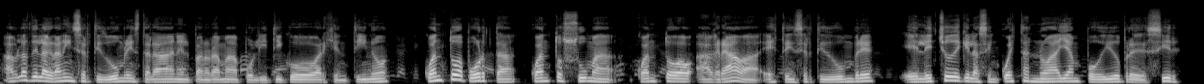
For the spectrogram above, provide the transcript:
Hablas de la gran incertidumbre instalada en el panorama político argentino. ¿Cuánto aporta, cuánto suma, cuánto agrava esta incertidumbre el hecho de que las encuestas no hayan podido predecir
